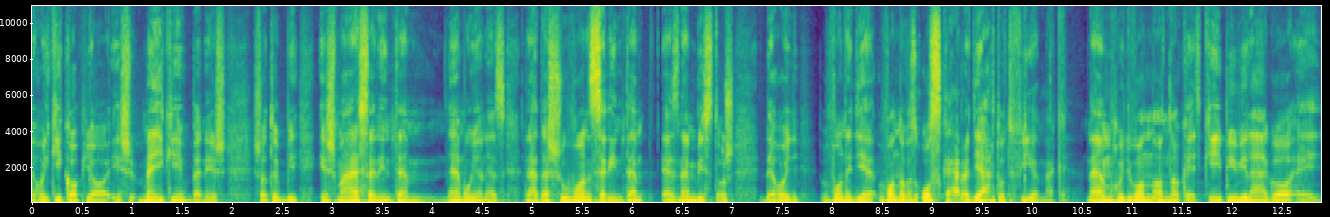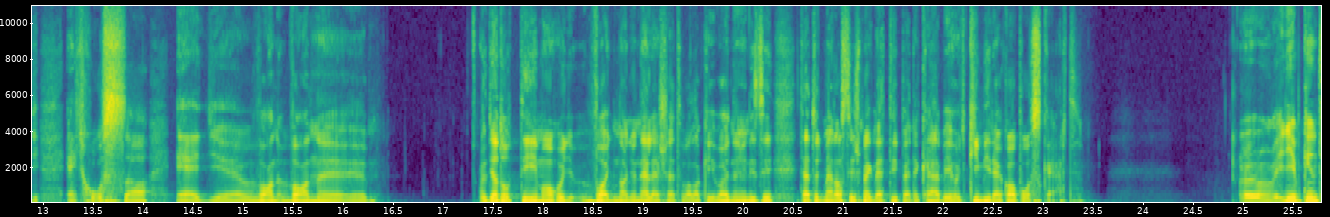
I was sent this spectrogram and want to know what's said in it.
hogy ki kapja, és melyik évben, és stb. És már szerintem nem olyan ez. Ráadásul van szerintem, ez nem biztos, de hogy van egy ilyen, vannak az Oscarra gyártott filmek, nem? Hogy van annak egy képi világa, egy, egy hossza, egy, van, van egy adott téma, hogy vagy nagyon elesett valaki, vagy nagyon izé. Tehát, hogy már azt is meg lehet tippelni kb., hogy ki mire kap Oscárt. Ö, Egyébként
